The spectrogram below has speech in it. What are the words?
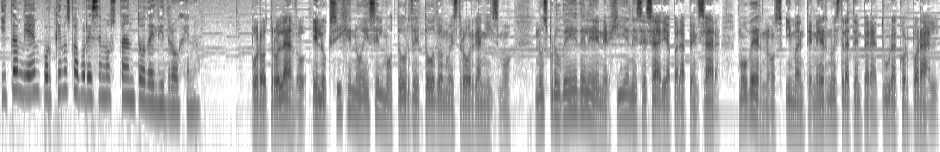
y también por qué nos favorecemos tanto del hidrógeno. Por otro lado, el oxígeno es el motor de todo nuestro organismo. Nos provee de la energía necesaria para pensar, movernos y mantener nuestra temperatura corporal.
